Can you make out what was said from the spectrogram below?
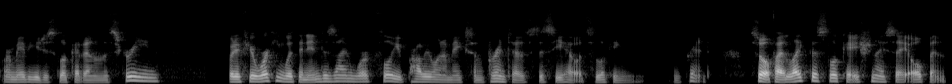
or maybe you just look at it on the screen. But if you're working with an InDesign workflow you probably want to make some printouts to see how it's looking in print. So if I like this location I say open.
